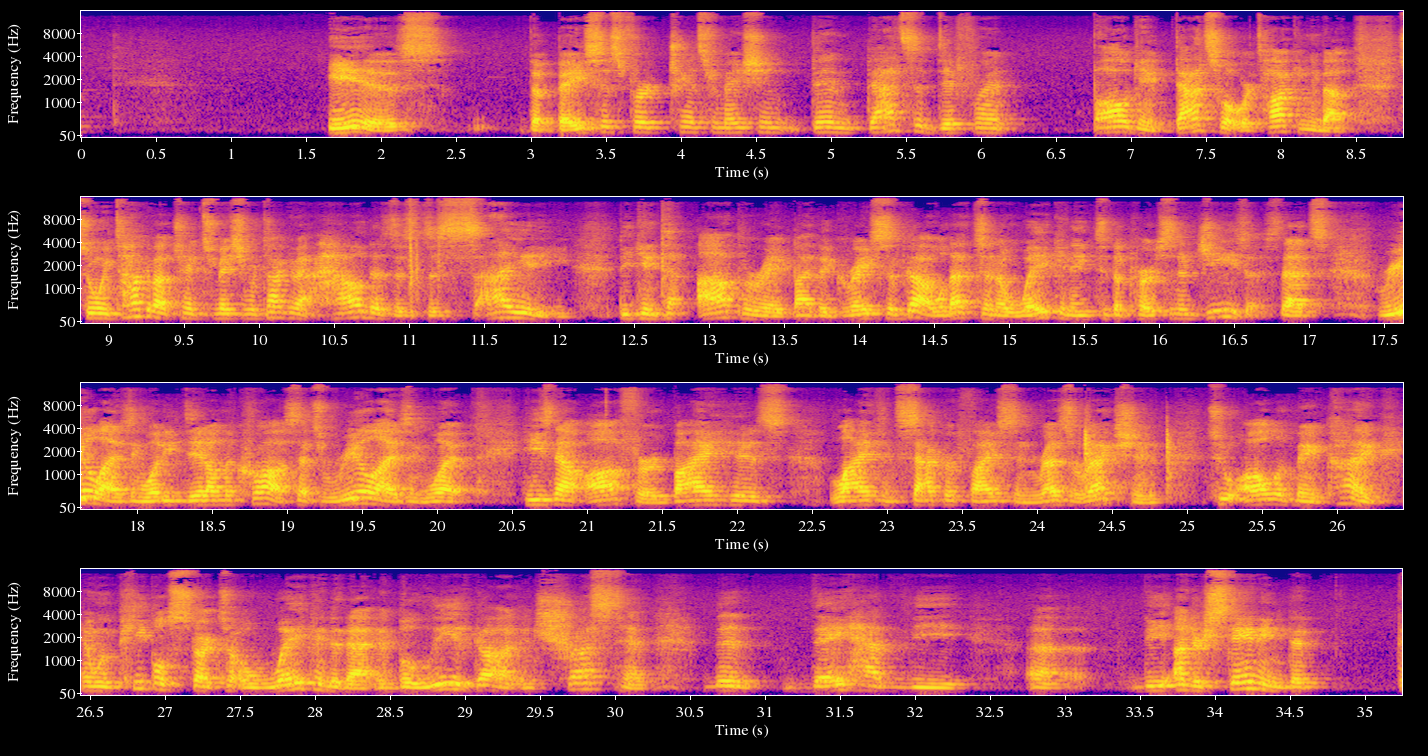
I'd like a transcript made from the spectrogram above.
is the basis for transformation, then that's a different ball game. That's what we're talking about. So when we talk about transformation, we're talking about how does a society begin to operate by the grace of God? Well, that's an awakening to the person of Jesus. That's realizing what he did on the cross. That's realizing what he's now offered by his life and sacrifice and resurrection to all of mankind. And when people start to awaken to that and believe God and trust him, then they have the uh, the understanding that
